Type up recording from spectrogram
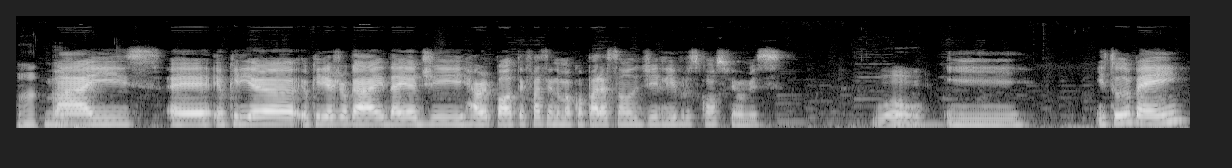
Ah. Mas é, eu, queria, eu queria jogar a ideia de Harry Potter fazendo uma comparação de livros com os filmes. Uou. E, e tudo bem.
